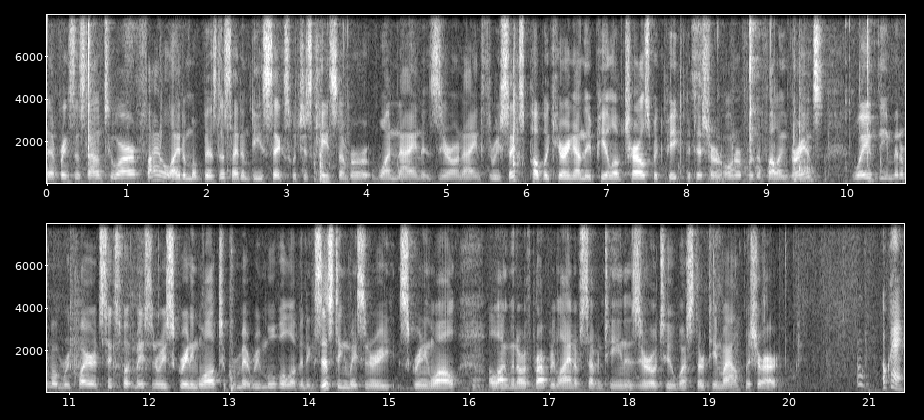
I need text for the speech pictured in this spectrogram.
That brings us down to our final item of business, item D6, which is case number 190936, public hearing on the appeal of Charles McPeak, petitioner and owner for the following variance. Waive the minimum required six-foot masonry screening wall to permit removal of an existing masonry screening wall along the north property line of 1702 West 13 Mile. Mr. Hart. Oh, okay,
